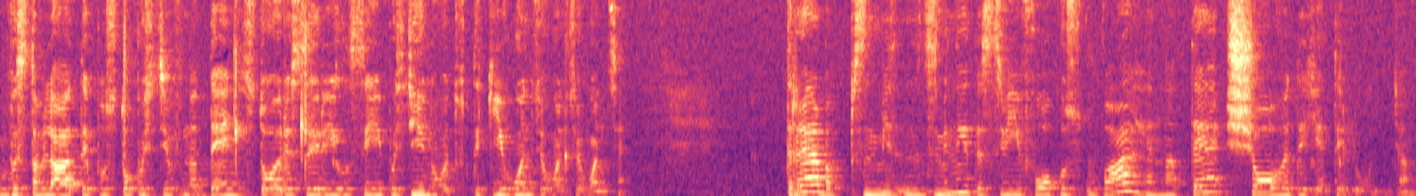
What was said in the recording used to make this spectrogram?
виставляти по 100 постів на день, сторіси, рілси, і постійно от в такій гонці, гонці, гонці. Треба змінити свій фокус уваги на те, що ви даєте людям,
